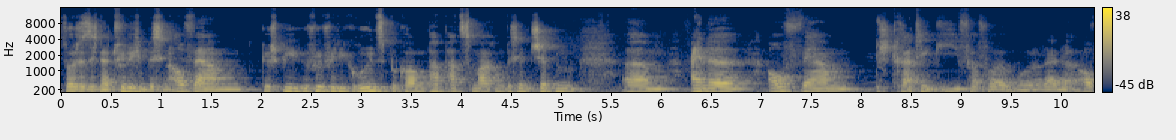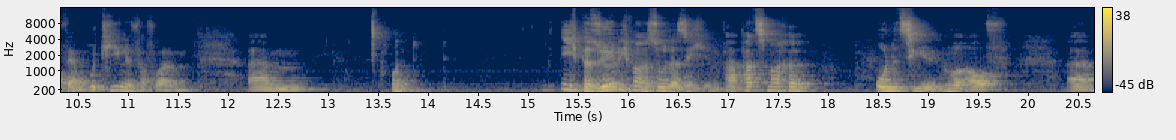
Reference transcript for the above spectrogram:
sollte sich natürlich ein bisschen aufwärmen, Gespiel, Gefühl für die Grüns bekommen, ein paar Putts machen, ein bisschen chippen, ähm, eine Aufwärmstrategie verfolgen oder eine Aufwärmroutine verfolgen. Ähm, und ich persönlich mache es so, dass ich ein paar Putts mache, ohne Ziel, nur auf ähm,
